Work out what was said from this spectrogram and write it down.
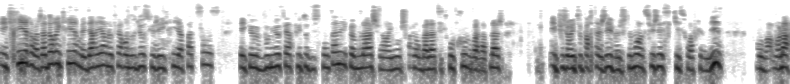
écrire, bah, j'adore écrire, mais derrière le faire en audio, ce que j'ai écrit, il n'y a pas de sens, et que vaut mieux faire plutôt du spontané, comme là, je suis avec mon cheval en balade, c'est trop cool, on à la plage, et puis j'ai envie de te partager bah, justement un sujet qui est sur la friandise. Bon bah voilà,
